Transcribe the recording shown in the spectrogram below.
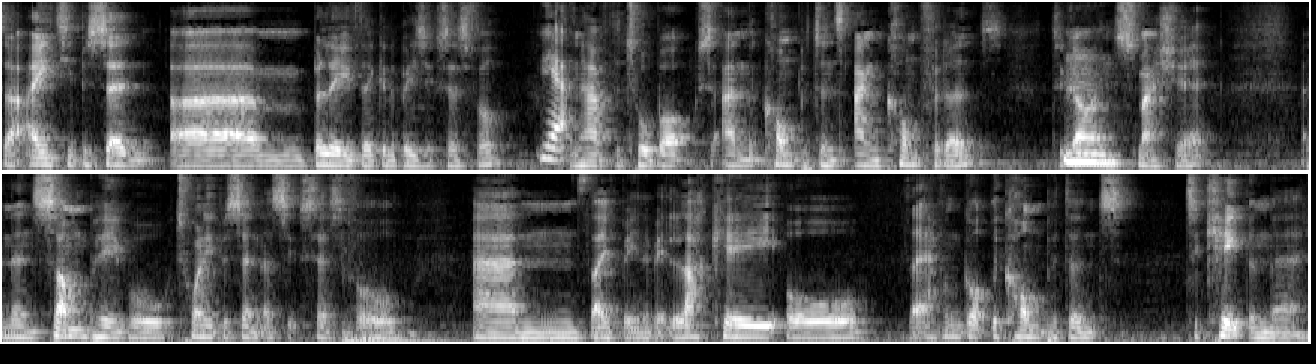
So 80% um, believe they're going to be successful yeah and have the toolbox and the competence and confidence to go Mm. and smash it. And then some people, 20% are successful and they've been a bit lucky or they haven't got the competence to keep them there.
